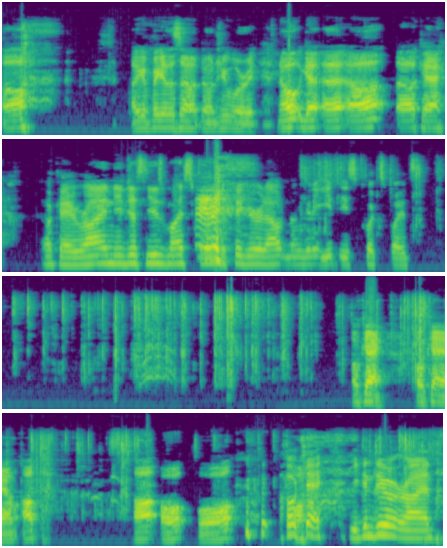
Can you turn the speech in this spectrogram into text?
Uh, I can figure this out. Don't you worry. No, get. Uh, uh, okay. Okay, Ryan, you just use my screen to figure it out, and I'm gonna eat these quick bites. Okay. Okay. I'm up. Uh oh oh. Okay, you can do it, Ryan.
